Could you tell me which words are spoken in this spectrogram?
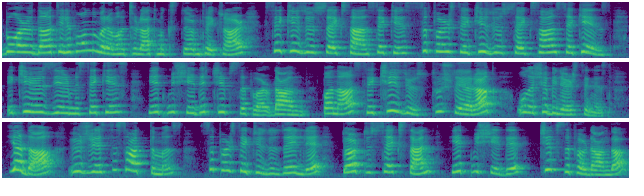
bu arada telefon numaramı hatırlatmak istiyorum tekrar. 888 0888 228 77 çift sıfırdan bana 800 tuşlayarak ulaşabilirsiniz. Ya da ücretsiz hattımız 0850 480 77 çift sıfırdan da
